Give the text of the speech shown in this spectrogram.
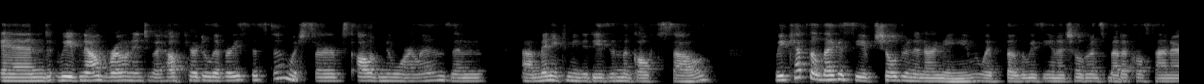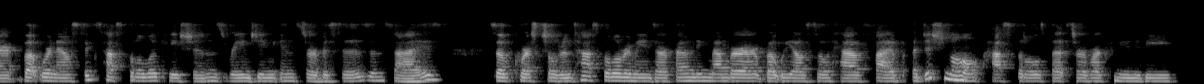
And we've now grown into a healthcare delivery system, which serves all of New Orleans and uh, many communities in the Gulf South. We kept the legacy of children in our name with the Louisiana Children's Medical Center, but we're now six hospital locations ranging in services and size. So, of course, Children's Hospital remains our founding member, but we also have five additional hospitals that serve our community.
